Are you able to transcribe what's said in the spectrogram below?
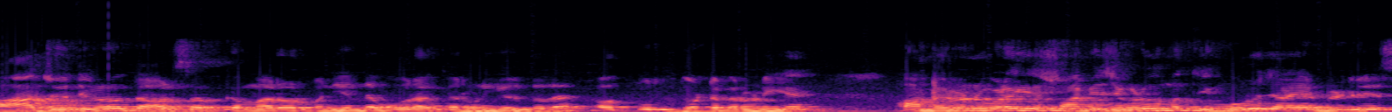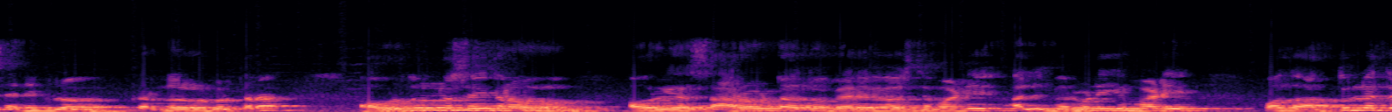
ಆ ಜ್ಯೋತಿಗಳು ದಾಳ್ ಸಾಬ್ ಕಮಾರ್ ಅವ್ರ ಮನೆಯಿಂದ ಊರಾಗ ಮೆರವಣಿಗೆ ಇರ್ತದೆ. ಅವ್ರು ಪೂರ್ತಿ ದೊಡ್ಡ ಮೆರವಣಿಗೆ. ಆ ಮೆರವಣಿಗೆಗಳಿಗೆ ಸ್ವಾಮೀಜಿಗಳು ಮತ್ತು ಈ ಮೂರು ಜನ ಏನು ಮಿಲಿಟರಿ ಸೈನಿಕರು, ಕರ್ನಲ್ಗಳು ಬರ್ತಾರೆ. ಅವ್ರದ್ದು ಸಹಿತ ನಾವು ಅವರಿಗೆ ಸಾರೋಟ ಅಥವಾ ಬೇರೆ ವ್ಯವಸ್ಥೆ ಮಾಡಿ, ಅಲ್ಲಿ ಮೆರವಣಿಗೆ ಮಾಡಿ, ಒಂದು ಅತ್ಯುನ್ನತ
